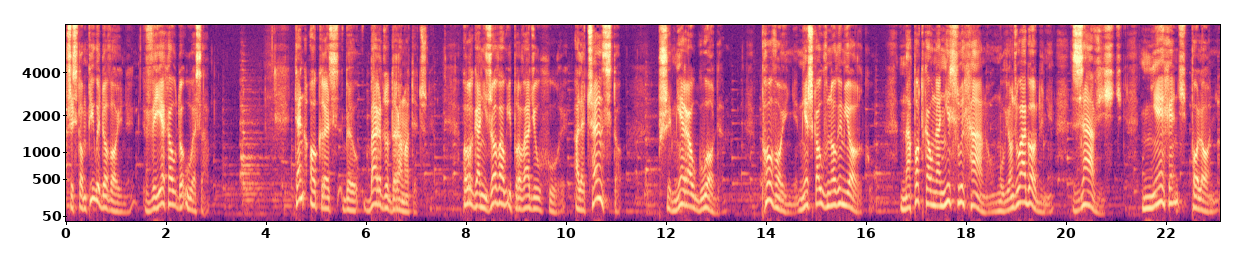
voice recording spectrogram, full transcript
przystąpiły do wojny, wyjechał do USA. Ten okres był bardzo dramatyczny. Organizował i prowadził chóry, ale często przymierał głodem. Po wojnie mieszkał w Nowym Jorku. Napotkał na niesłychaną, mówiąc łagodnie, zawiść, niechęć Polonii.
